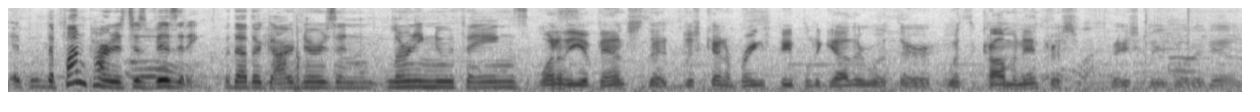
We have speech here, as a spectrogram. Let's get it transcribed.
it, the fun part is just visiting with other gardeners and learning new things. One of the events that just kind of brings people together with their with the common interest basically is what it is.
